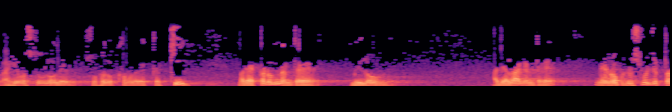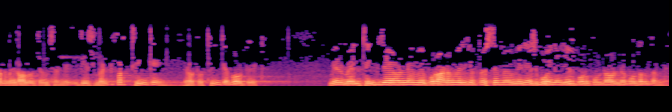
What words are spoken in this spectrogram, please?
బాహ్య వస్తువులో లేదు. సుఖ దుఃఖముల యొక్క కీ. మరి ఎక్కడుందంటే మీలో ఉంది. అది ఎలాగంటే నేను ఒక ప్రిన్సిపల్ చెప్తాను మీరు ఆలోచించండి. It is meant for thinking you have to think about it మీరు మేము థింక్ చేయండి మీ పురాణం మీరు చెప్పేస్తే మేము వినేసి భోజనం చేసి పడుకుంటా ఉంటే కుదరదండి.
